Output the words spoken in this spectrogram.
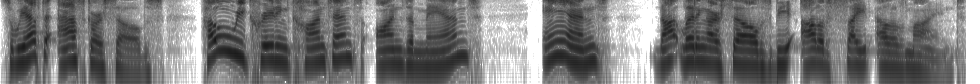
So we have to ask ourselves how are we creating content on demand and not letting ourselves be out of sight, out of mind.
